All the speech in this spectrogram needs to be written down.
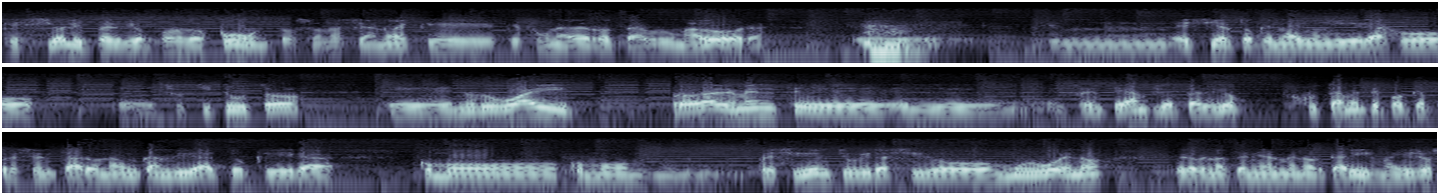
que Scioli perdió por dos puntos, o sea, no es que, fue una derrota abrumadora. Eh, es cierto que no hay un liderazgo sustituto, eh, en Uruguay probablemente el, Frente Amplio perdió justamente porque presentaron a un candidato que era como, como mm, presidente hubiera sido muy bueno, pero que no tenía el menor carisma. Y ellos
